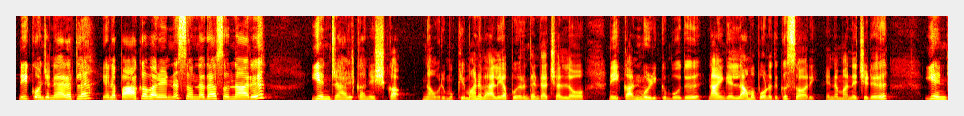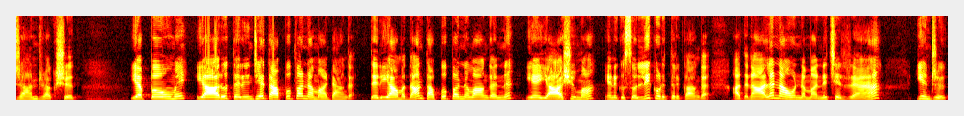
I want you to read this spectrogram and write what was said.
நீ கொஞ்ச நேரத்துல என்னை பார்க்க வரேன்னு சொன்னதா சொன்னாரு? என்றாள் கனிஷ்கா. நான் ஒரு முக்கியமான வேலையா போயிருந்தேன்டா செல்லோ. நீ கண் முழிக்கும் போது நான் இங்க இல்லாமல் போனதுக்கு சாரி. என்னை மன்னிச்சிடு. என்றான் ரக்ஷித். எப்பவுமே யாரும் தெரிஞ்சே தப்பு பண்ண மாட்டாங்க. தெரியாம தான் தப்பு பண்ணுவாங்கன்னு என் யாஷுமா எனக்கு சொல்லி கொடுத்துருக்காங்க. அதனால நான் உன்னை மன்னிச்சிடுறேன் என்று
